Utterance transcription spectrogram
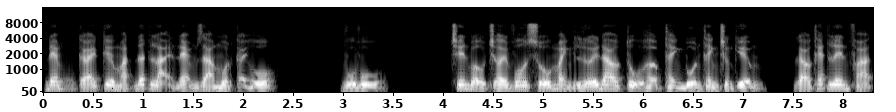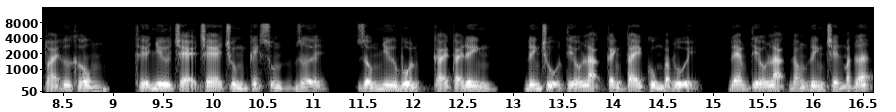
đem cái kia mặt đất lại ném ra một cái hố. Vù vù. Trên bầu trời vô số mảnh lưới đao tụ hợp thành bốn thanh trường kiếm, gào thét lên phá toái hư không, thế như trẻ che trùng kích xuống dưới, giống như bốn cái cái đinh, đinh trụ tiếu lạc cánh tay cùng bắp đuổi, đem tiếu lạc đóng đinh trên mặt đất.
